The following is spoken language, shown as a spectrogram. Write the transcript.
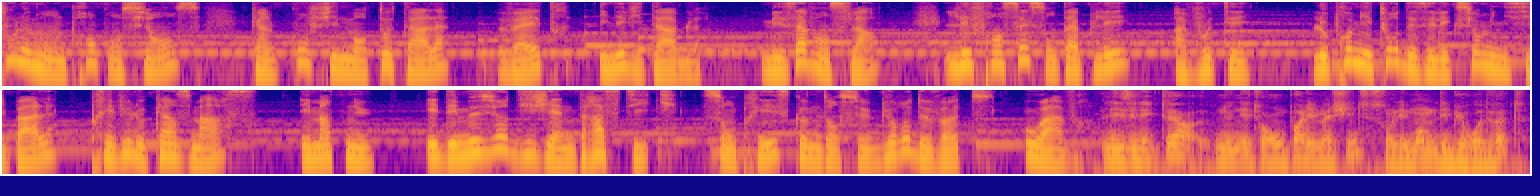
tout le monde prend conscience qu'un confinement total va être inévitable. Mais avant cela, les Français sont appelés à voter. Le premier tour des élections municipales, prévu le 15 mars, est maintenu et des mesures d'hygiène drastiques sont prises comme dans ce bureau de vote au Havre. Les électeurs ne nettoieront pas les machines, ce sont les membres des bureaux de vote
